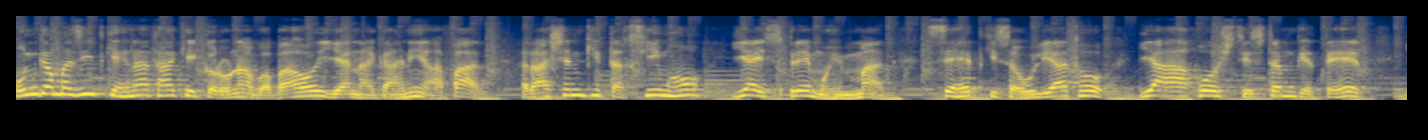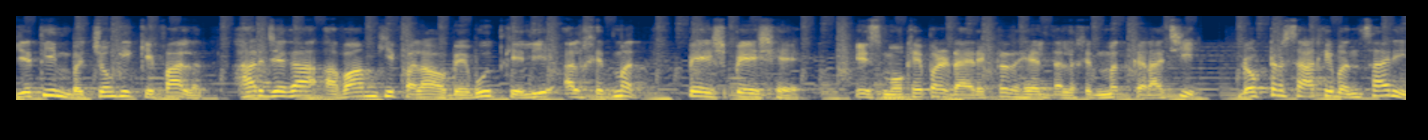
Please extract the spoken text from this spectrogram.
ان کا مزید کہنا تھا کہ کرونا وبا ہو یا ناگہانی آفات، راشن کی تقسیم ہو یا اسپرے مہمات، صحت کی سہولیات ہو یا آغوش سسٹم کے تحت یتیم بچوں کی کفالت، ہر جگہ عوام کی فلاح و بہبود کے لیے الخدمت پیش پیش ہے۔ اس موقع پر director health Al-Khidmat Karachi, doctor Saqib Ansari,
